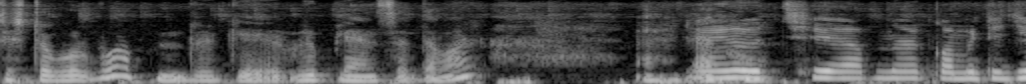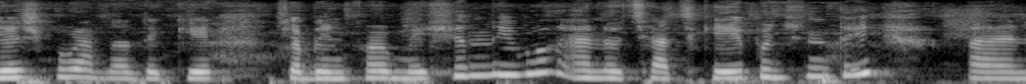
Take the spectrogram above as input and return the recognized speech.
চেষ্টা করব আপনাদেরকে রিপ্লাই অ্যান্সার দেওয়ার। এখন- হচ্ছে আপনার কমেন্টে জিজ্ঞেস করব আপনাদেরকে সব ইনফরমেশন দিব। অ্যান্ড হচ্ছে আজকে এই পর্যন্তই। অ্যান্ড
